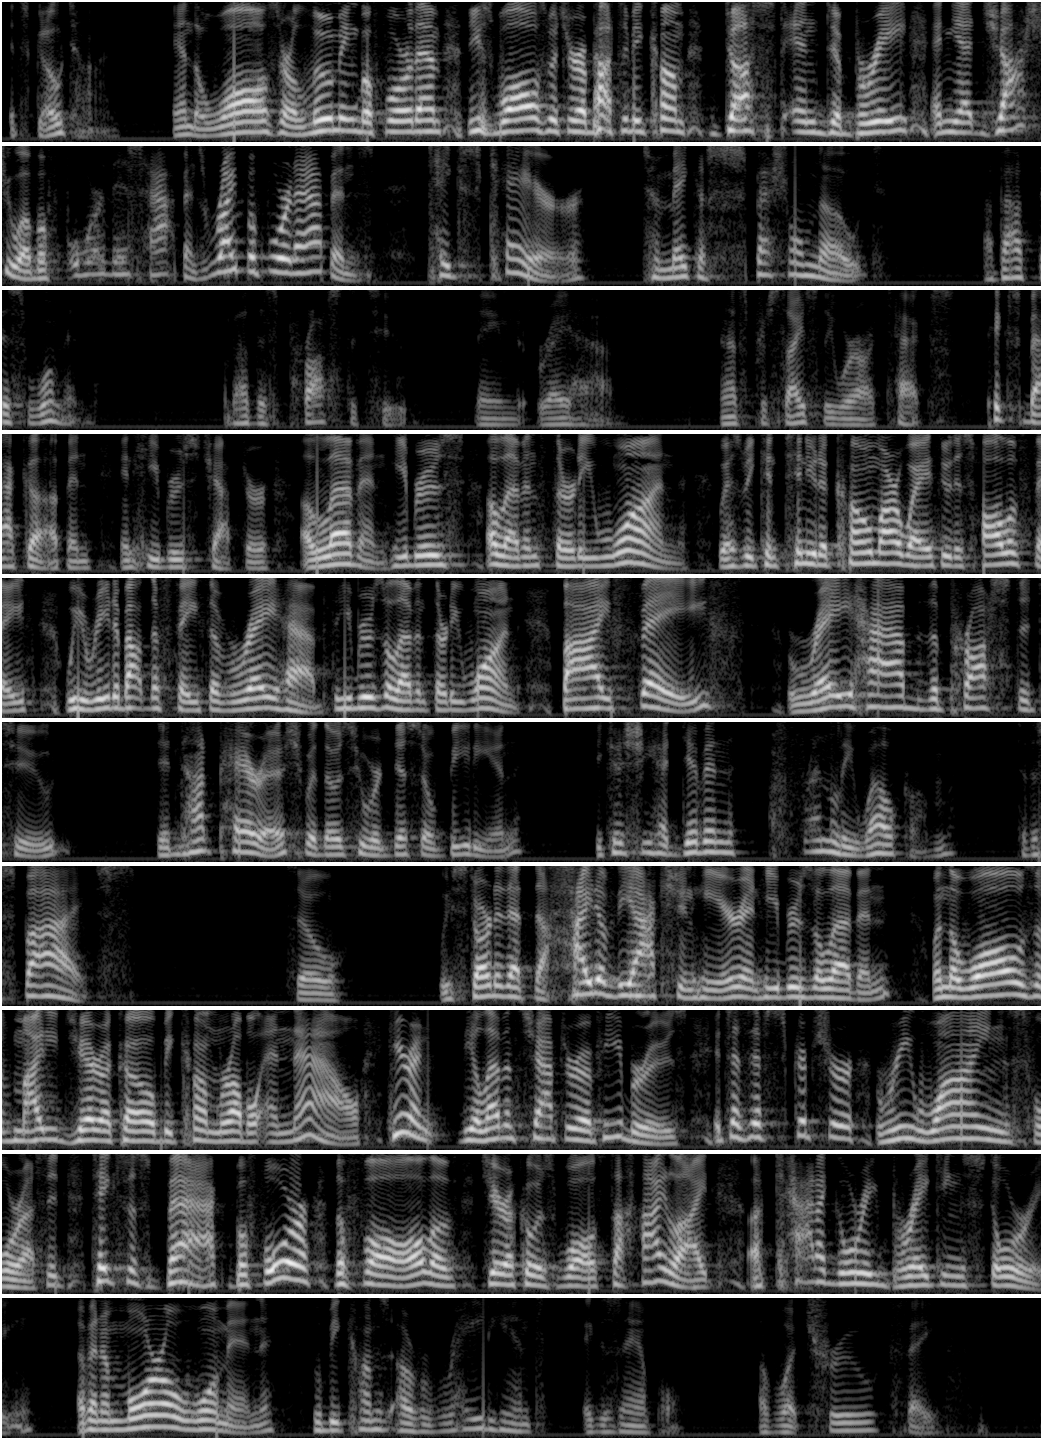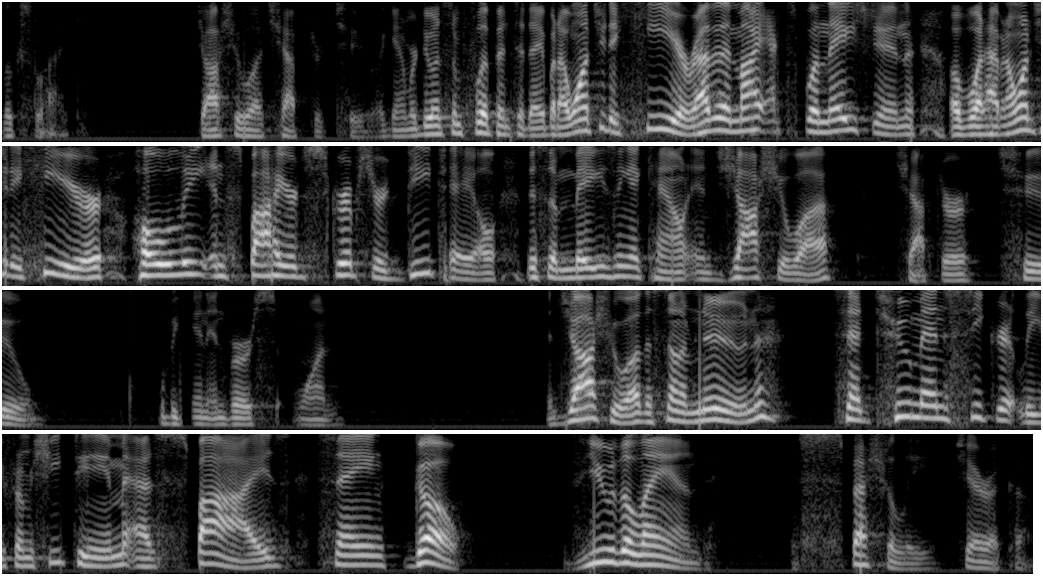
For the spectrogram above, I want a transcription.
it's go time and the walls are looming before them, these walls which are about to become dust and debris. And yet, Joshua, before this happens, right before it happens, takes care to make a special note about this woman, about this prostitute named Rahab. And that's precisely where our text picks back up in, in Hebrews chapter 11. Hebrews 11 31 as we continue to comb our way through this hall of faith, we read about the faith of Rahab. Hebrews 11:31. By faith, Rahab the prostitute did not perish with those who were disobedient because she had given a friendly welcome to the spies. So we started at the height of the action here in Hebrews 11 when the walls of mighty Jericho become rubble. And now, here in the 11th chapter of Hebrews, it's as if Scripture rewinds for us. It takes us back before the fall of Jericho's walls to highlight a category breaking story of an immoral woman who becomes a radiant example of what true faith looks like. Joshua chapter 2. Again, we're doing some flipping today, but I want you to hear, rather than my explanation of what happened, I want you to hear holy, inspired scripture detail this amazing account in Joshua chapter 2. We'll begin in verse 1. And Joshua, the son of Nun, sent two men secretly from Shittim as spies, saying, Go, view the land, especially Jericho.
